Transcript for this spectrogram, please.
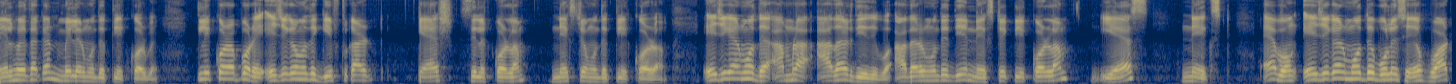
মেল হয়ে থাকেন মেলের মধ্যে ক্লিক করবেন ক্লিক করার পরে এই জায়গার মধ্যে গিফট কার্ড ক্যাশ সিলেক্ট করলাম নেক্সটের মধ্যে ক্লিক করলাম। এই জায়গার মধ্যে আমরা আধার দিয়ে দেবো। আধারের মধ্যে দিয়ে নেক্সটে ক্লিক করলাম ইয়েস নেক্সট এবং এই জায়গার মধ্যে বলেছে, হোয়াট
